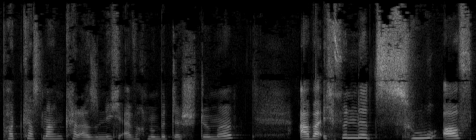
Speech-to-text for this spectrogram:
Podcast machen kann, also nicht einfach nur mit der Stimme, aber ich finde zu oft,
